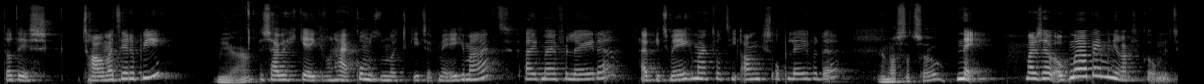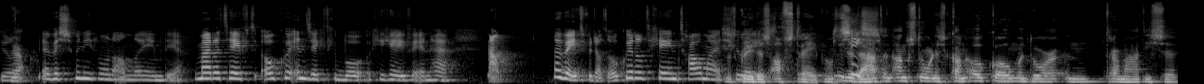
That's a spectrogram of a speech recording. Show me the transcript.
Dat is traumatherapie. Ja. Dus hebben we gekeken van, hey, komt het omdat ik iets heb meegemaakt uit mijn verleden? Heb ik iets meegemaakt wat die angst opleverde? En was dat zo? Nee. Maar daar zijn we ook maar op één manier achter gekomen natuurlijk. Ja. Dat wisten we niet voor de andere EMDR. Maar dat heeft ook weer inzicht gegeven in, hè, nou, dan weten we dat ook weer, dat het geen trauma is dat geweest. kun je dus afstrepen. Want inderdaad, een angststoornis kan ook komen door een traumatische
